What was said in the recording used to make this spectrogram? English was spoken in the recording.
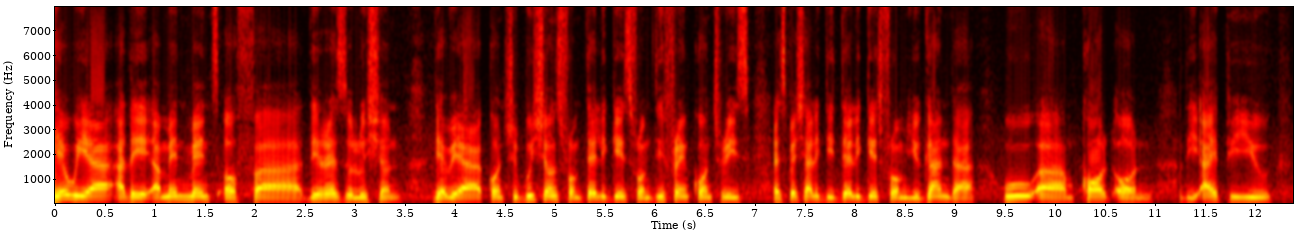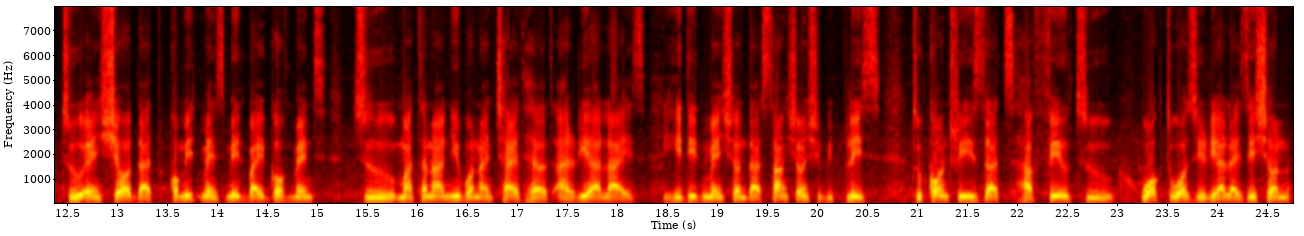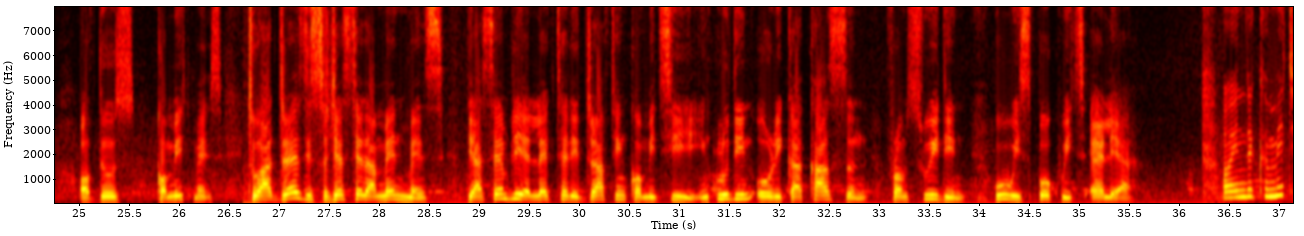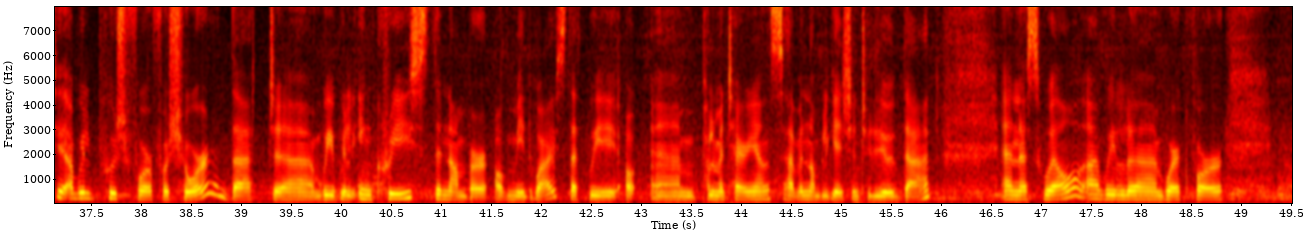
Here we are at the amendment of uh, the resolution. There were contributions from delegates from different countries, especially the delegates from Uganda who um, called on the IPU to ensure that commitments made by government to maternal, newborn and child health are realized. He did mention that sanctions should be placed to countries that have failed to work towards the realization of those commitments. To address the suggested amendments, the Assembly elected a drafting committee, including Ulrika Karlsson from Sweden, who we spoke with earlier. In the committee, I will push for for sure that uh, we will increase the number of midwives. That we uh, um, parliamentarians have an obligation to do that, and as well, I will uh, work for.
